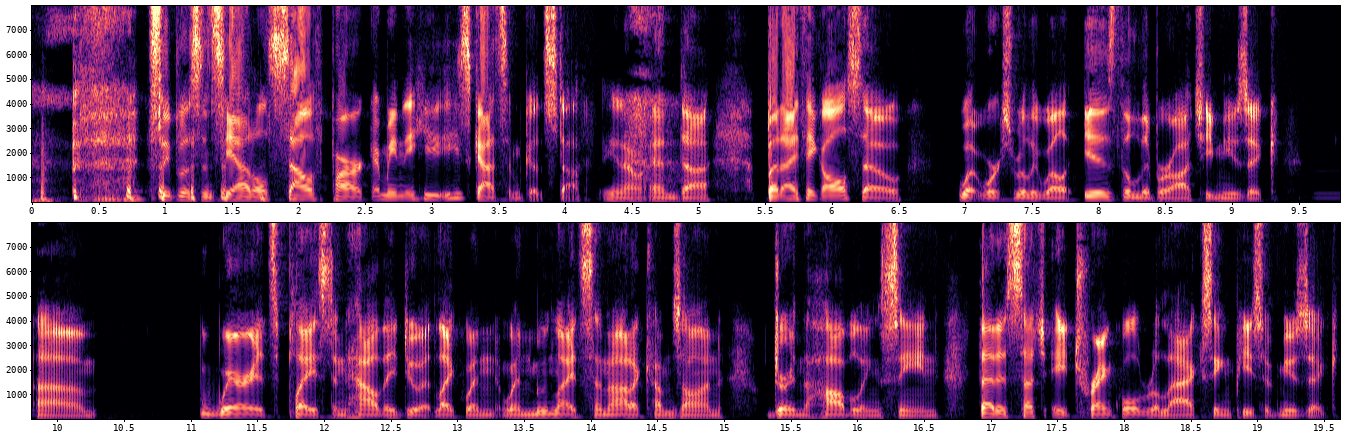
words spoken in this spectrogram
Sleepless in Seattle, South Park. I mean, he he's got some good stuff, you know. And uh, but I think also what works really well is the Liberace music, um, where it's placed and how they do it. Like when when Moonlight Sonata comes on during the hobbling scene, that is such a tranquil, relaxing piece of music,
